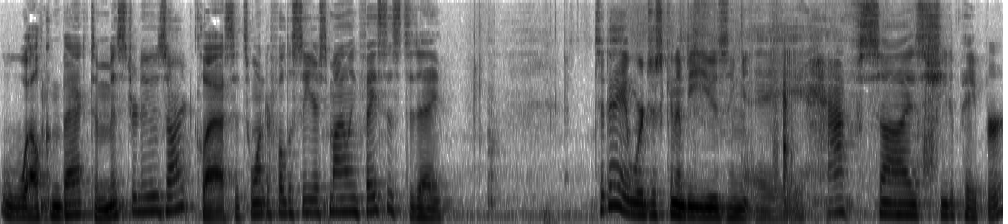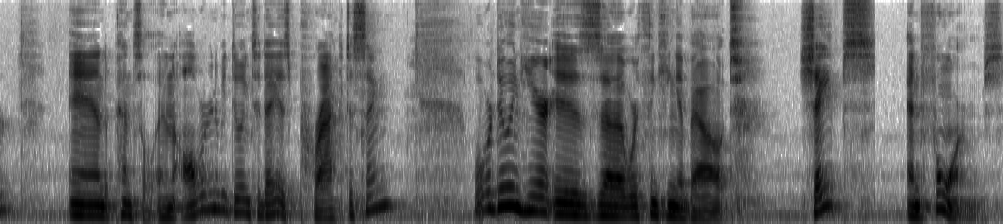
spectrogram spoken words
Welcome back to Mr. New's Art class. It's wonderful to see your smiling faces today. Today we're just going to be using a half-size sheet of paper and a pencil. And all we're going to be doing today is practicing. What we're doing here is uh, we're thinking about shapes and forms.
